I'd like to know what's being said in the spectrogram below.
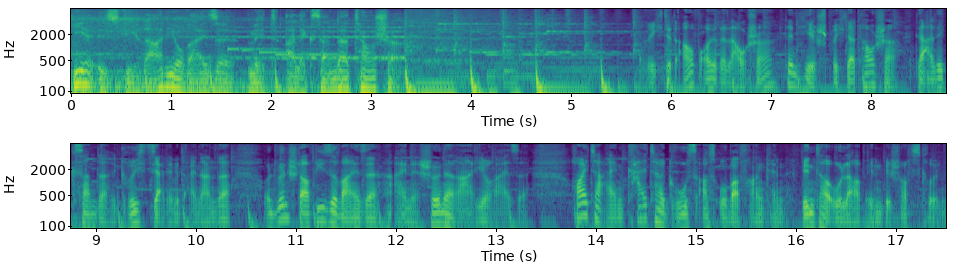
Hier ist die Radioreise mit Alexander Tauscher. Richtet auf eure Lauscher, denn hier spricht der Tauscher. Der Alexander grüßt sie alle miteinander und wünscht auf diese Weise eine schöne Radioreise. Heute ein kalter Gruß aus Oberfranken. Winterurlaub in Bischofsgrün.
